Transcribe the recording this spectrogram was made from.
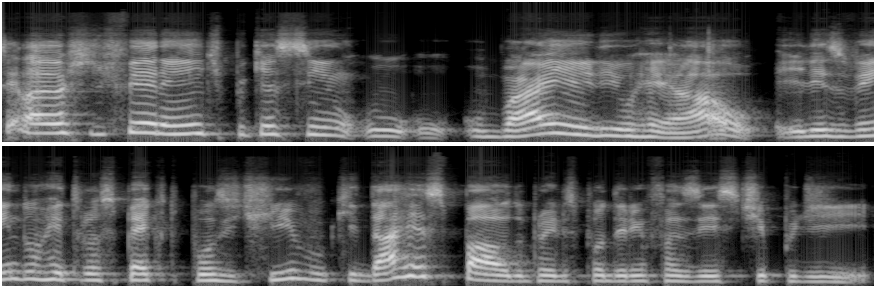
Sei lá, eu acho diferente, porque assim, o, o Bayern e o Real, eles vêm de um retrospecto positivo que dá respaldo para eles poderem fazer esse tipo de,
